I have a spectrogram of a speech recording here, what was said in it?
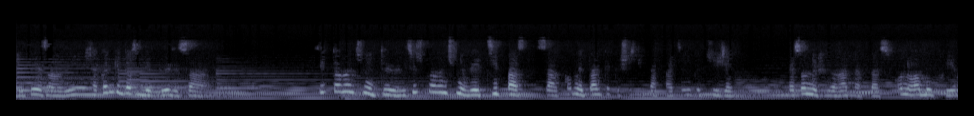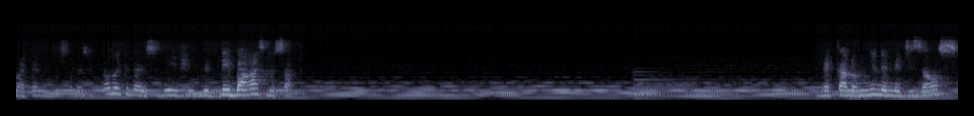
de tes envies, chacun qui doit se dépouiller de ça. Si toi-même tu ne te, si toi-même tu ne retires pas ça comme étant quelque chose qui t'appartient, que tu jettes, personne ne fera ta place. On aura beau prier matin, midi, soir, c'est toi-même qui dois décider, je me débarrasse de ça. Les calomnies, les médisances.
